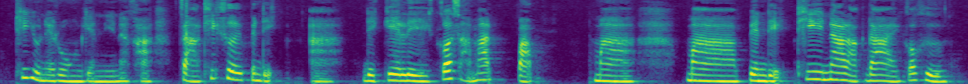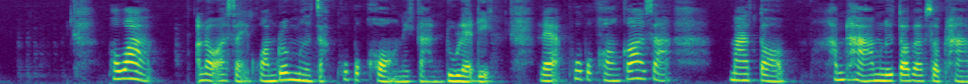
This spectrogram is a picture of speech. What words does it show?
ๆที่อยู่ในโรงเรียนนี้นะคะ จากที่เคยเป็นเด็กเด็กเกเรก็สามารถปรับมามาเป็นเด็กที่น่ารักได้ก็คือ เพราะว่าเราอาศัยความร่วมมือจากผู้ปกครองในการดูแลเด็ก และผู้ปกครองก็จะมาตอบคำถามหรือตอบแบบสอบถาม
